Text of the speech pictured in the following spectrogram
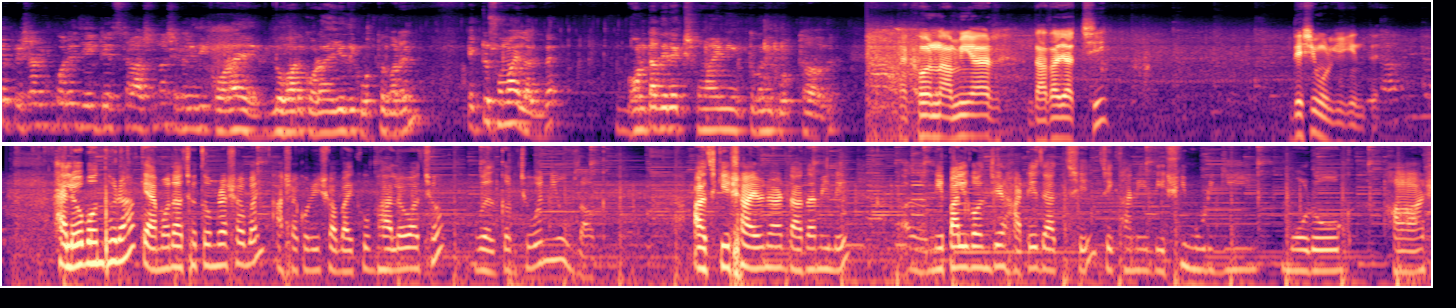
যে প্রেশার কুকারে যেই টেস্টটা আসে না সেটা যদি কড়াইয়ে লোহার কড়াইয়ে যদি করতে পারেন একটু সময় লাগবে। ঘণ্টা দেড়েক সময় নিয়ে একটুখানি করতে হবে। এখন আমি আর দাদা যাচ্ছি দেশি মুরগি কিনতে। হ্যালো বন্ধুরা কেমন আছো তোমরা সবাই? আশা করি সবাই খুব ভালো আছো। Welcome to a new blog আজকে সায়ন আর দাদা মিলে নেপালগঞ্জের হাটে যাচ্ছে, যেখানে দেশি মুরগি, মোরগ, হাঁস,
